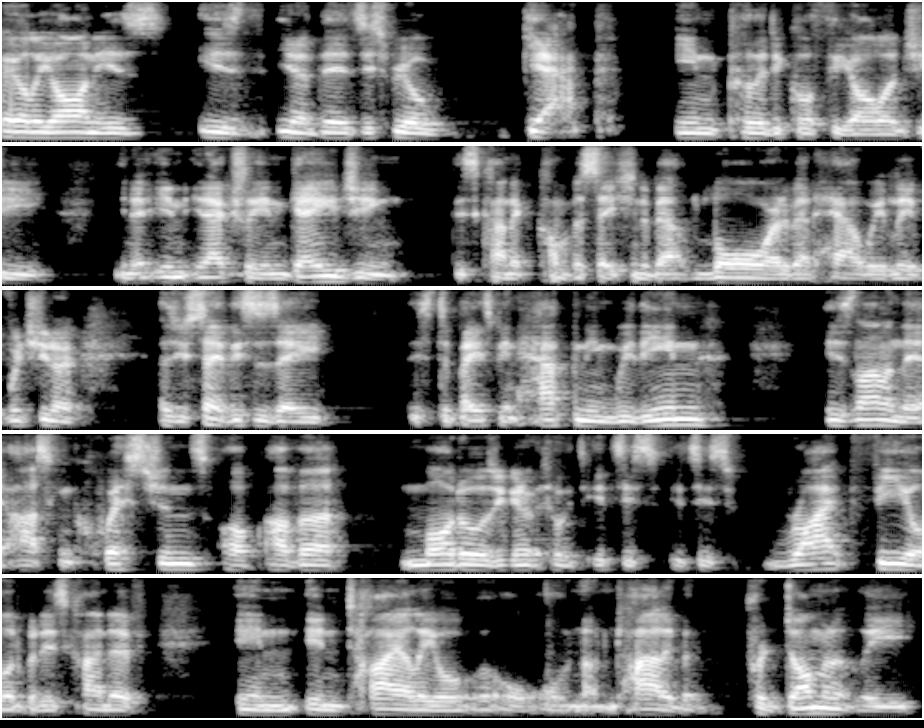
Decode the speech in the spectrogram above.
early on is is you know there's this real gap in political theology, you know, in, in, actually engaging this kind of conversation about law and about how we live. Which you know, as you say, this is a this debate's been happening within Islam, and they're asking questions of other models. You know, so it's, it's this it's this right field, but it's kind of in entirely or, or, not entirely, but predominantly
